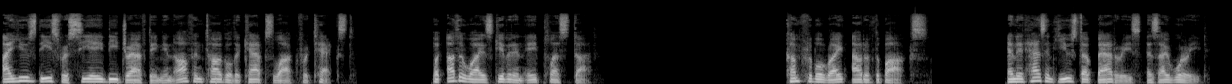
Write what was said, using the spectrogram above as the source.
I use these for CAD drafting and often toggle the caps lock for text but otherwise give it an A+. Plus dot. Comfortable right out of the box. And it hasn't used up batteries as I worried.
